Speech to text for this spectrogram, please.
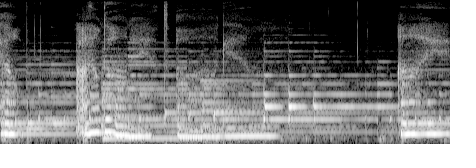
help. I have done it again. I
